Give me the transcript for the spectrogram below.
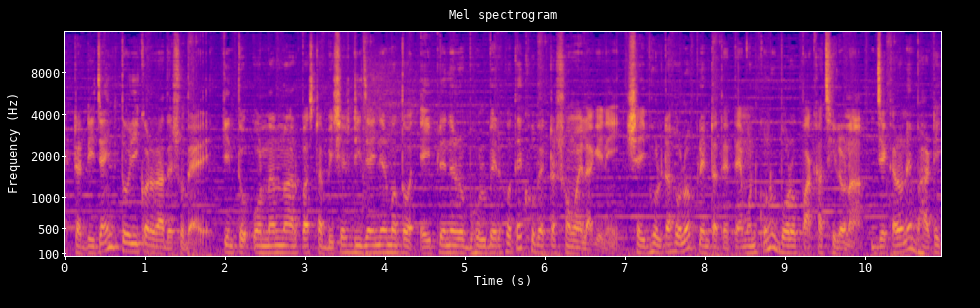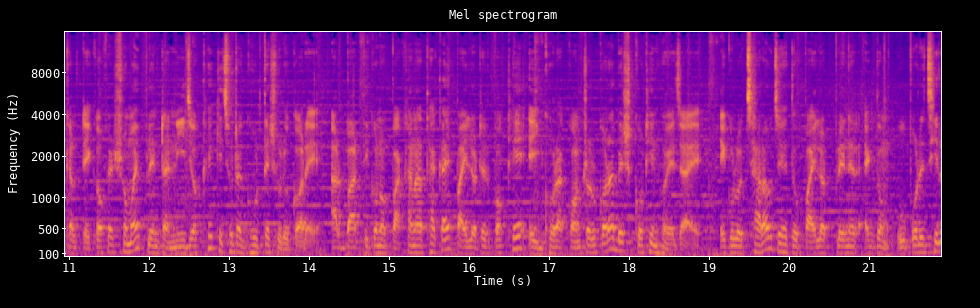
একটা ডিজাইন তৈরি করার আদেশও দেয়। কিন্তু অন্যান্য আর পাঁচটা বিশেষ ডিজাইনের মতো এই প্লেনেরও ভুল বের হতে খুব একটা সময় লাগেনি। সেই ভুলটা হলো প্লেনটাতে তেমন কোনো বড় পাখা ছিল না। যে কারণে ভার্টিক্যাল টেক অফের সময় প্লেনটা নিজ অক্ষে কিছুটা ঘুরতে শুরু করে। আর বাড়তি কোনো পাখা না থাকায় পাইলটের পক্ষে এই ঘোড়া কন্ট্রোল করা বেশ কঠিন হয়ে যায়। এগুলো ছাড়াও যেহেতু যেহেতু পাইলট প্লেনের একদম উপরে ছিল,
